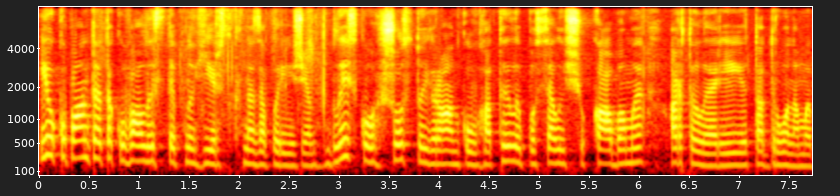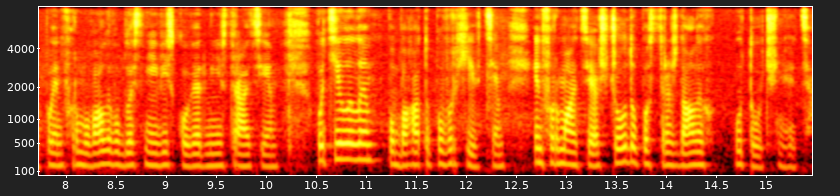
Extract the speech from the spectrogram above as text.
І окупанти атакували Степногірськ на Запоріжжі. Близько шостої ранку вгатили по селищу кабами, артилерією та дронами. Поінформували в обласній військовій адміністрації. Поцілили по багатоповерхівці. Інформація щодо постраждалих уточнюється.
